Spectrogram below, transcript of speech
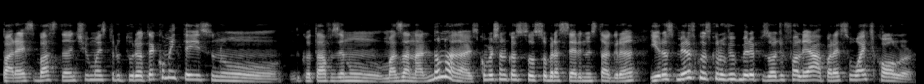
parece bastante uma estrutura. Eu até comentei isso no. que eu tava fazendo um- umas análises. Não, análises, conversando com as pessoas sobre a série no Instagram. E das primeiras coisas que eu vi no primeiro episódio, eu falei, ah, parece o White Collar.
